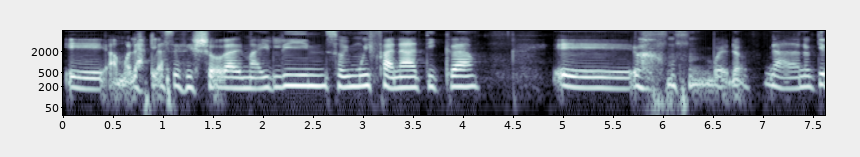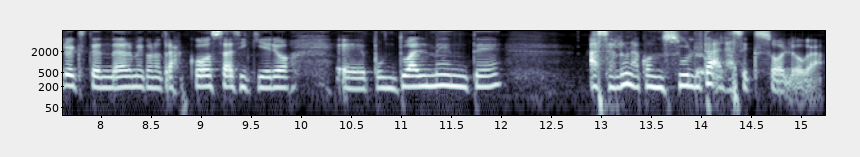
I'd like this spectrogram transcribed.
eh, amo las clases de yoga de Maylin. Soy muy fanática. Eh, bueno, nada, no quiero extenderme con otras cosas y quiero puntualmente hacerle una consulta a la sexóloga.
